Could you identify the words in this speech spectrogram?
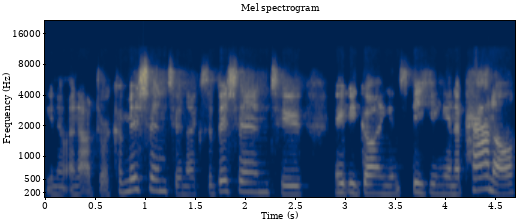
you know an outdoor commission to an exhibition to maybe going and speaking in a panel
